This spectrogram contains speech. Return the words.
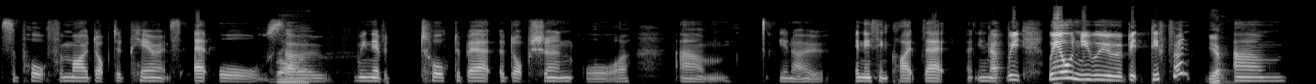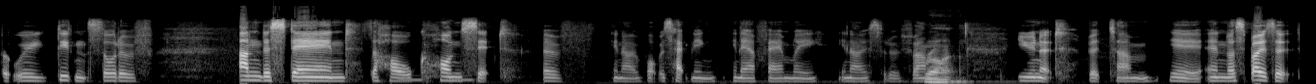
support from my adopted parents at all. So we never talked about adoption or, um, you know, anything like that. You know, we we all knew we were a bit different, Yep. um, but we didn't sort of understand the whole concept of you know what was happening in our family. You know, sort of um, right. unit. But um, yeah, and I suppose it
